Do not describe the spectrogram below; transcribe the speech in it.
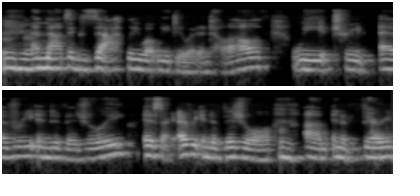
Mm-hmm. And that's exactly what we do at IntelliHealth. We treat every individually, eh, sorry, every individual mm-hmm. um, in a very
